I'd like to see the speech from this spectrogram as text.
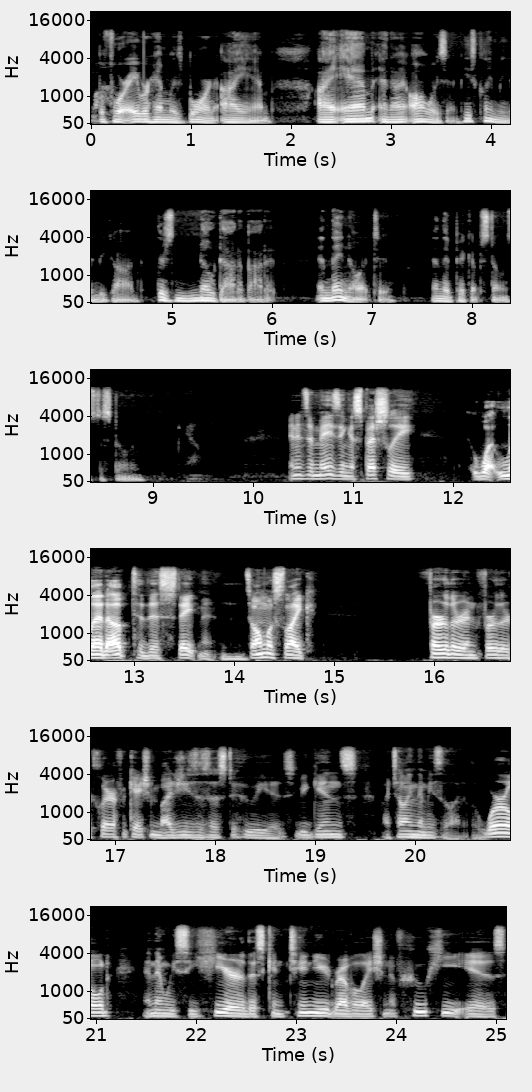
Wow. Before Abraham was born, I am. I am and I always am. He's claiming to be God. There's no doubt about it. And they know it too. And they pick up stones to stone him. Yeah. And it's amazing, especially what led up to this statement. Mm-hmm. It's almost like further and further clarification by Jesus as to who he is. He begins by telling them he's the light of the world. And then we see here this continued revelation of who he is,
